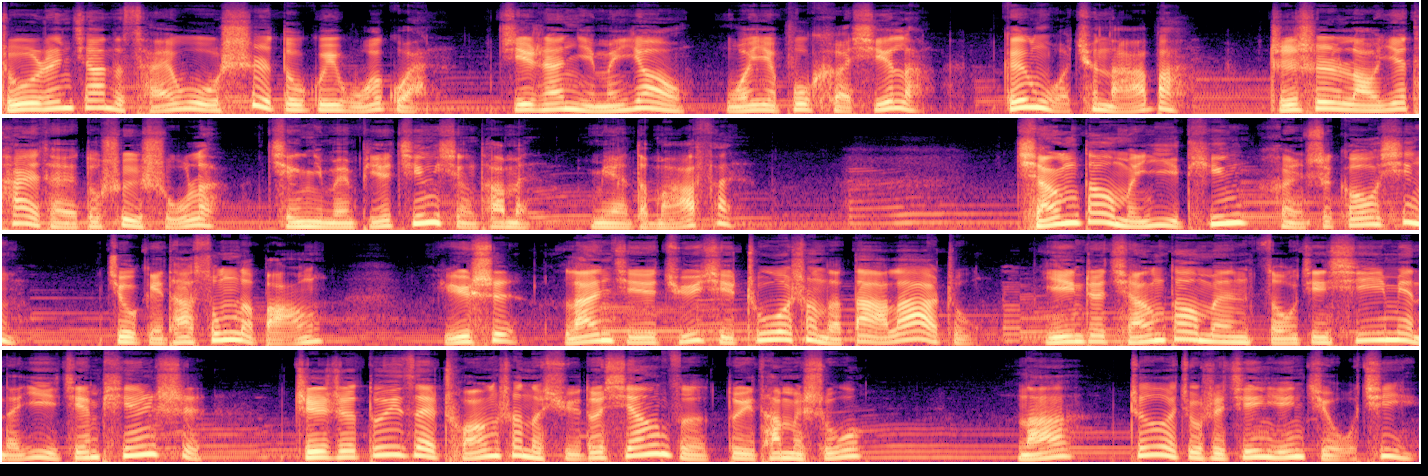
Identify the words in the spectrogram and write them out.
主人家的财物是都归我管，既然你们要，我也不可惜了，跟我去拿吧。”只是老爷太太都睡熟了，请你们别惊醒他们，免得麻烦。强盗们一听，很是高兴，就给他松了绑。于是兰姐举起桌上的大蜡烛，引着强盗们走进西面的一间偏室，指着堆在床上的许多箱子，对他们说：“拿，这就是金银酒器，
